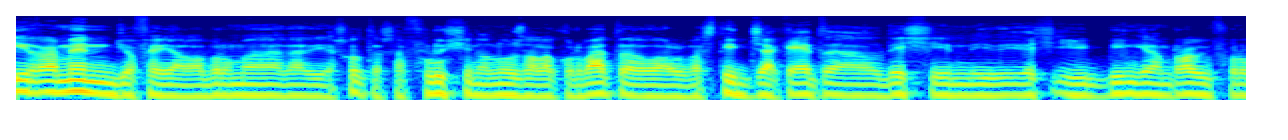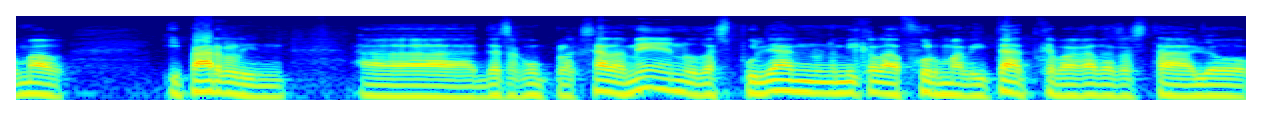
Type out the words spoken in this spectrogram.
i realment jo feia la broma de dir, escolta, s'afluixin el nus de la corbata o el vestit jaqueta, el deixin i, i vinguin amb roba informal i parlin eh, desacomplexadament o despullant una mica la formalitat que a vegades està allò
